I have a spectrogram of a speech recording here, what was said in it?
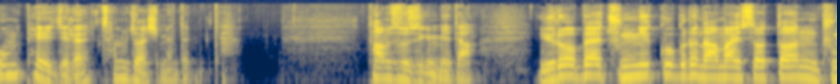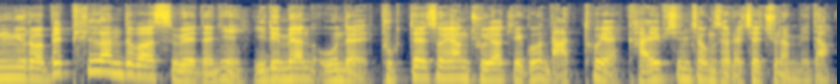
홈페이지를 참조하시면 됩니다. 다음 소식입니다. 유럽의 중립국으로 남아 있었던 북유럽의 핀란드와 스웨덴이 이르면 오늘 북대서양 조약기구 나토에 가입 신청서를 제출합니다.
